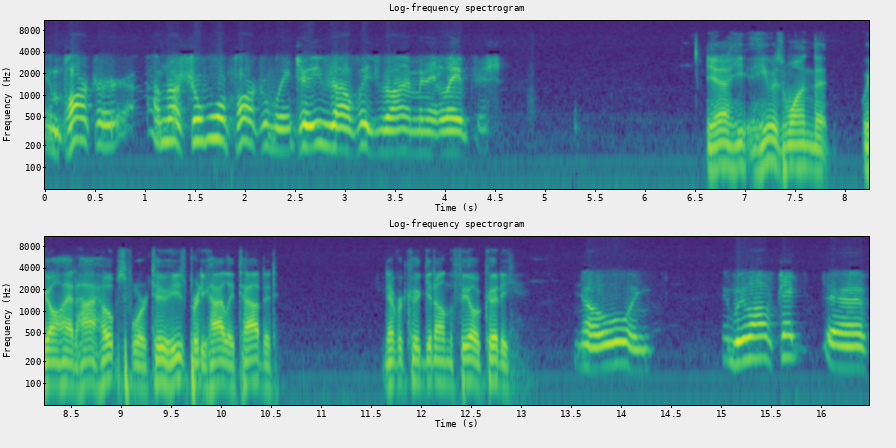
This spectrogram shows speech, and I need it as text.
And Parker, I'm not sure where Parker went to. He was offensive lineman at left us. Yeah, he, he was one that we all had high hopes for too. He's pretty highly touted. Never could get on the field, could he? No, and, and we lost that uh,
